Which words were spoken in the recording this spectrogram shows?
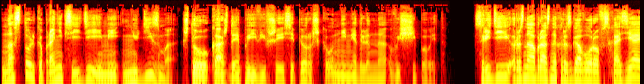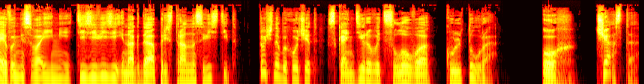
настолько проникся идеями нюдизма, что каждое появившееся перышко он немедленно выщипывает. Среди разнообразных разговоров с хозяевами своими Тизи-Визи иногда пристранно свистит. Точно бы хочет скандировать слово «культура». Ох, часто,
